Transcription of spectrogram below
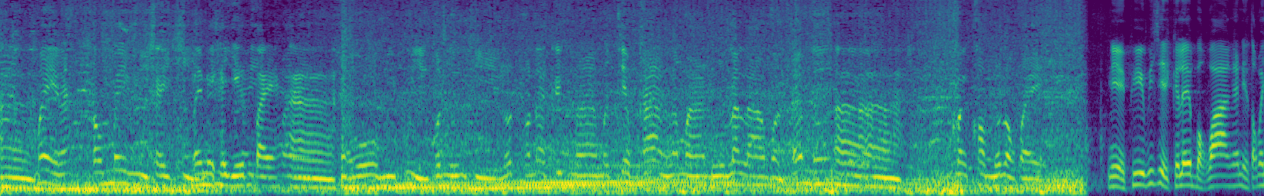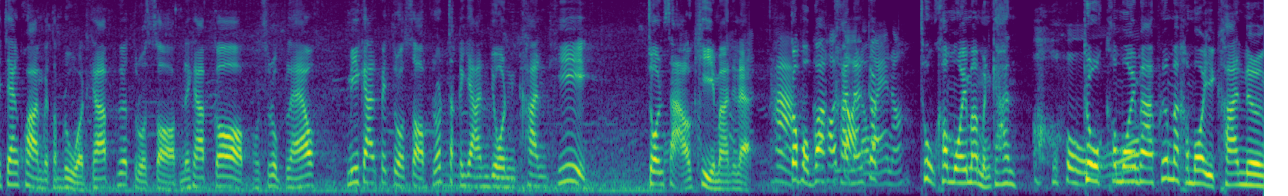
อ่าไม่นะเขาไม่มีใครขี่ไม่มีใครยืมไปอ่าโอ้มีผู้หญิงคนหนึงขี่รถเขาหน้าคลิกมามาเทียบข้างแล้วมาดูลาดราวก่อนแป๊บนึงอ่าอ่าค่อยคล่อมรถออกไปนี่พี่พิจิตรก็เลยบอกว่างั้นเดี๋ยวต้องไปแจ้งความกับตำรวจครับเพื่อตรวจสอบนะครับก็ผลสรุปแล้ว มีการไปตรวจสอบรถจักรยานยนต์คันที่โจรสาวขี่มานี่แหละ ค่ะก็พบว่าเขาคันนั้นก็จอดเอาไว้เนอะ ถูกขโมยมาเหมือนกัน โอ้โห ถูกขโมยมาเพื่อมาขโมยอีกคันหนึ่ง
